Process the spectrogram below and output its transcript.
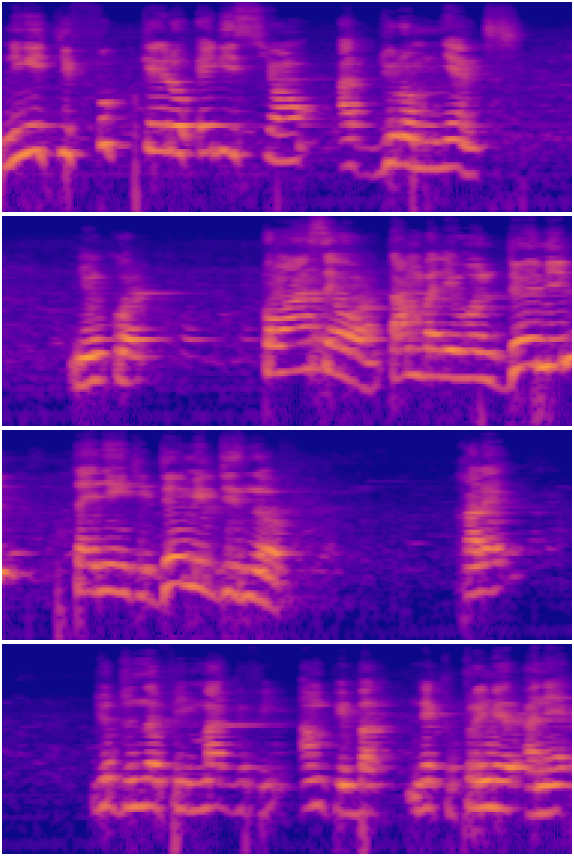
ñu ngi ci fukkeelu édition ak juróom-ñeent ñu ngi ko commencé woon tàmbali woon 2000 tey ñu ngi ci 2019 xale judd na fi màgg fi am fi bac nekk première année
